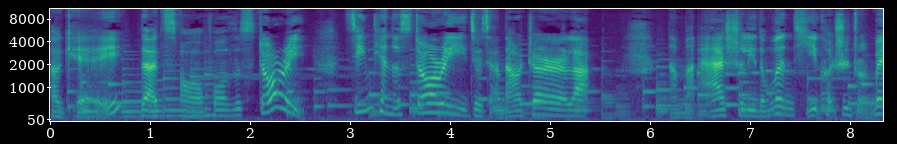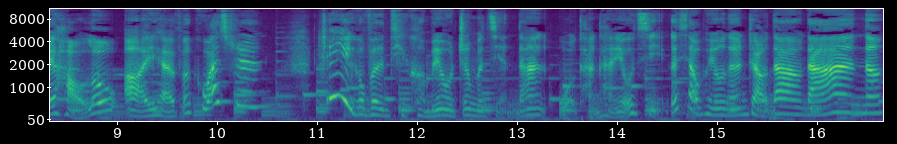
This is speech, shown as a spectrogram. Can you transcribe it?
Okay, that's all for the story. 今天的 story 就讲到这儿了。 那么 Ashley 的问题可是准备好喽。I have a question。这个问题可没有这么简单，我看看有几个小朋友能找到答案呢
